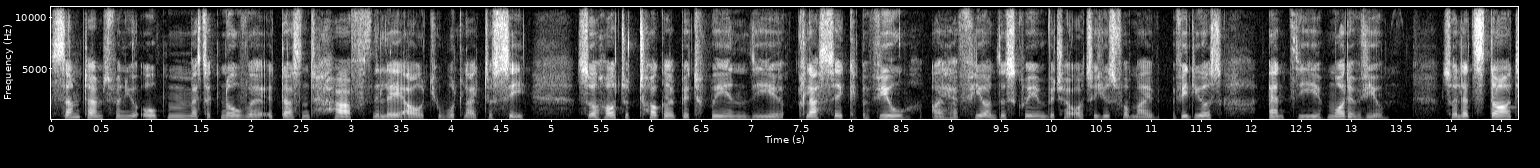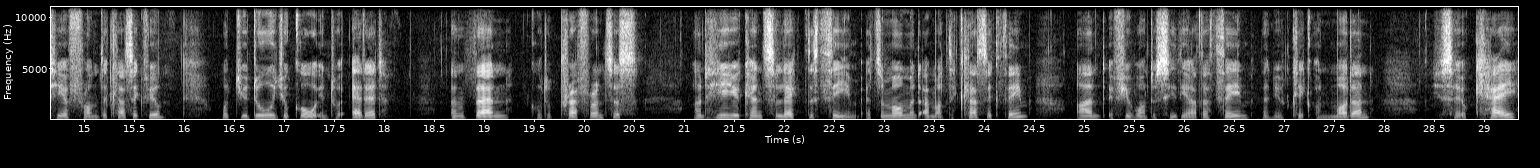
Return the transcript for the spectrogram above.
Sometimes when you open MestReNova it doesn't have the layout you would like to see. So how to toggle between the classic view I have here on the screen which I also use for my videos and the modern view. So let's start here from the classic view. What you do, you go into edit and then go to preferences and here you can select the theme. At the moment I'm on the classic theme and if you want to see the other theme then you click on modern. You say OK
